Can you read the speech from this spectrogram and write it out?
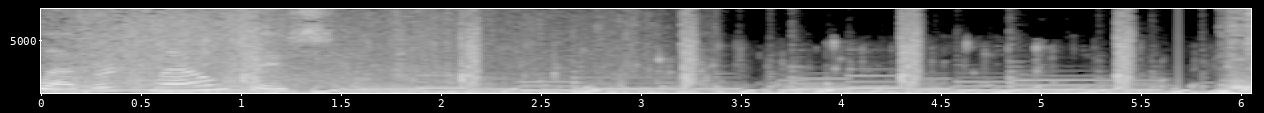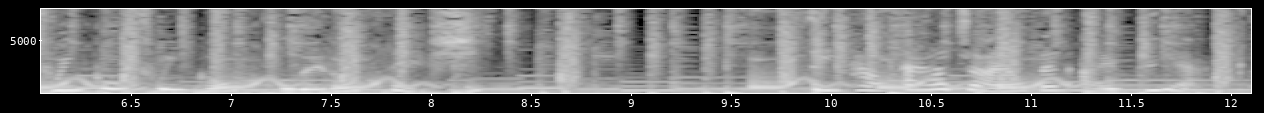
Clever clownfish. Twinkle, twinkle, little fish. See how agile that I react.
